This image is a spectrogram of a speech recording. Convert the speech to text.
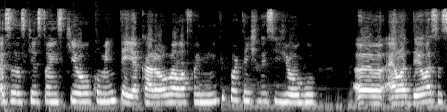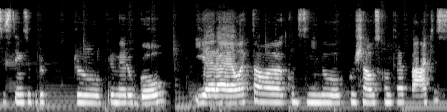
essas questões que eu comentei. A Carol ela foi muito importante nesse jogo. Uh, ela deu essa assistência pro, pro primeiro gol e era ela que estava conseguindo puxar os contra-ataques.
